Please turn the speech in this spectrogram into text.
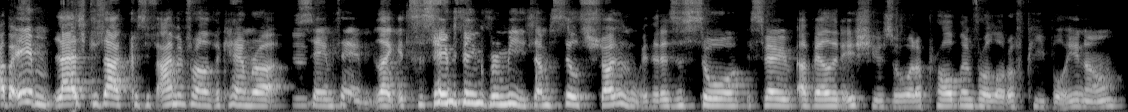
Aber eben, leicht gesagt, because if I'm in front of the camera, same thing. Like it's the same thing for me. So I'm still struggling with it. It's so, it's very a valid issue, so a problem for a lot of people, you know.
